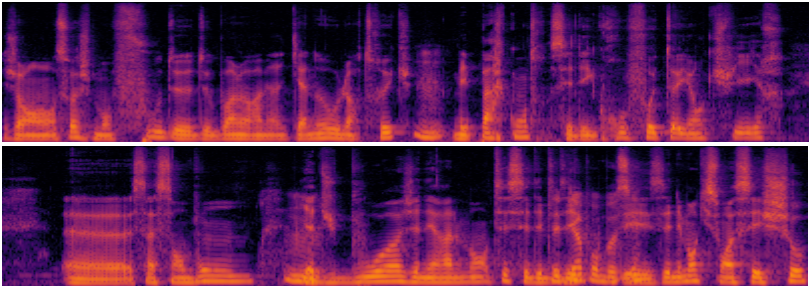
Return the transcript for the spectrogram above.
Genre, en soi, je m'en fous de, de boire leur americano ou leur truc. Mm. Mais par contre, c'est des gros fauteuils en cuir. euh, ça sent bon. Il y a Mm. du bois généralement. Tu sais, c'est des, pour des éléments qui sont assez chauds.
